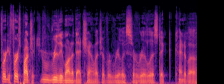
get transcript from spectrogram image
for your first project, you really wanted that challenge of a really surrealistic kind of a.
